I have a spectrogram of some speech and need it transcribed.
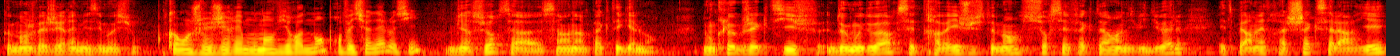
comment je vais gérer mes émotions. Comment je vais gérer mon environnement professionnel aussi? Bien sûr, ça, a un impact également. Donc l'objectif de Moodwork, c'est de travailler justement sur ces facteurs individuels et de permettre à chaque salarié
